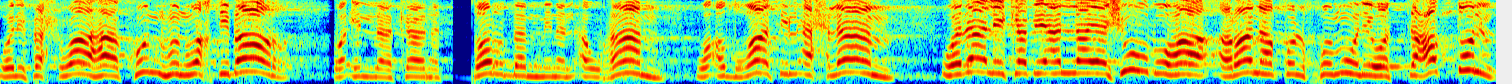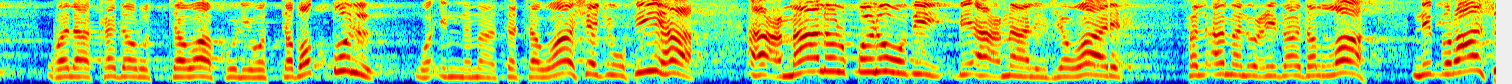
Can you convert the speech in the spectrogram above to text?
ولفحواها كنه واختبار. وإلا كانت ضربا من الأوهام وأضغاث الأحلام. وذلك بأن لا يشوبها رنق الخمول والتعطل ولا كدر التواكل والتبطل. وإنما تتواشج فيها أعمال القلوب بأعمال الجوارح. فالأمل عباد الله نبراس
